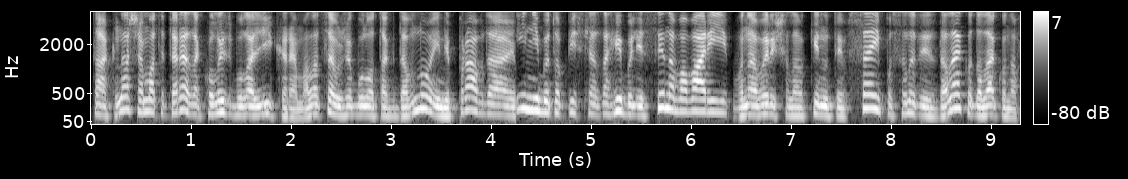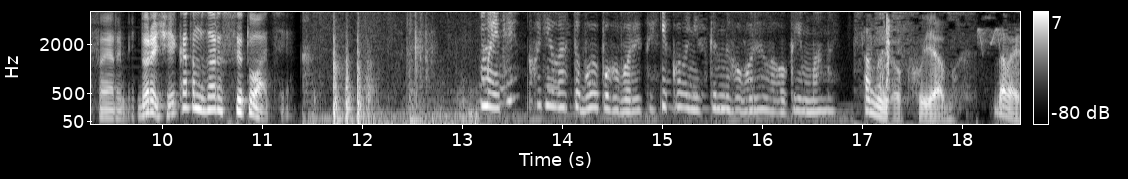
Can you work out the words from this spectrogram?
Так, наша мати Тереза колись була лікарем, але це вже було так давно і неправда. І нібито після загибелі сина в аварії вона вирішила кинути все і поселитись далеко-далеко на фермі. До речі, яка там зараз ситуація? Меті, хотіла з тобою поговорити. Ніколи ні з ким не говорила, окрім мами. А ну його хуям. Давай.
